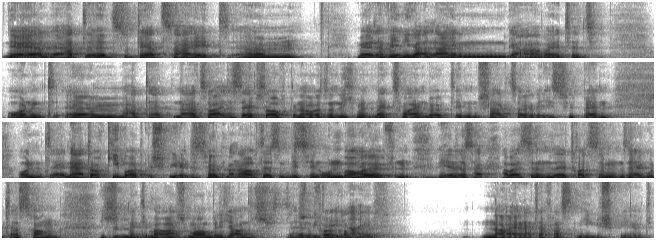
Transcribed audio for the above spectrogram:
Ja, ja, der hat äh, zu der Zeit ähm, mehr oder weniger allein gearbeitet und ähm, hat, hat nahezu alles selbst aufgenommen, also nicht mit Max Weinberg, dem Schlagzeuger der E Street Band. Und äh, er hat auch Keyboard gespielt. Das hört man auch, das ist ein bisschen unbeholfen, wie er das hat. Aber es ist ein, äh, trotzdem ein sehr guter Song. Ich, Mit dem Arrangement bin ich auch nicht äh, Spielt er vollkommen. live? Nein, hat er fast nie gespielt.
